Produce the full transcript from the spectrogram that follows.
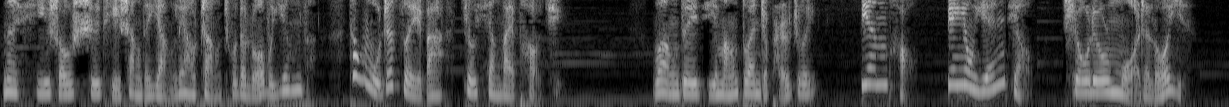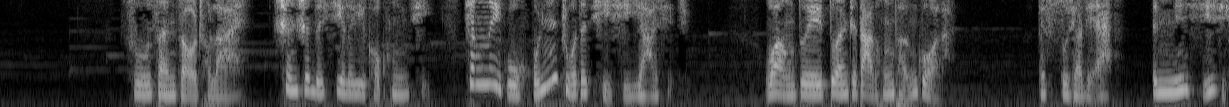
那吸收尸体上的养料长出的萝卜缨子，他捂着嘴巴就向外跑去。旺堆急忙端着盆追，边跑边用眼角秋溜抹着罗隐。苏三走出来，深深的吸了一口空气，将那股浑浊的气息压下去。旺堆端着大铜盆过来：“苏小姐，您洗洗。”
